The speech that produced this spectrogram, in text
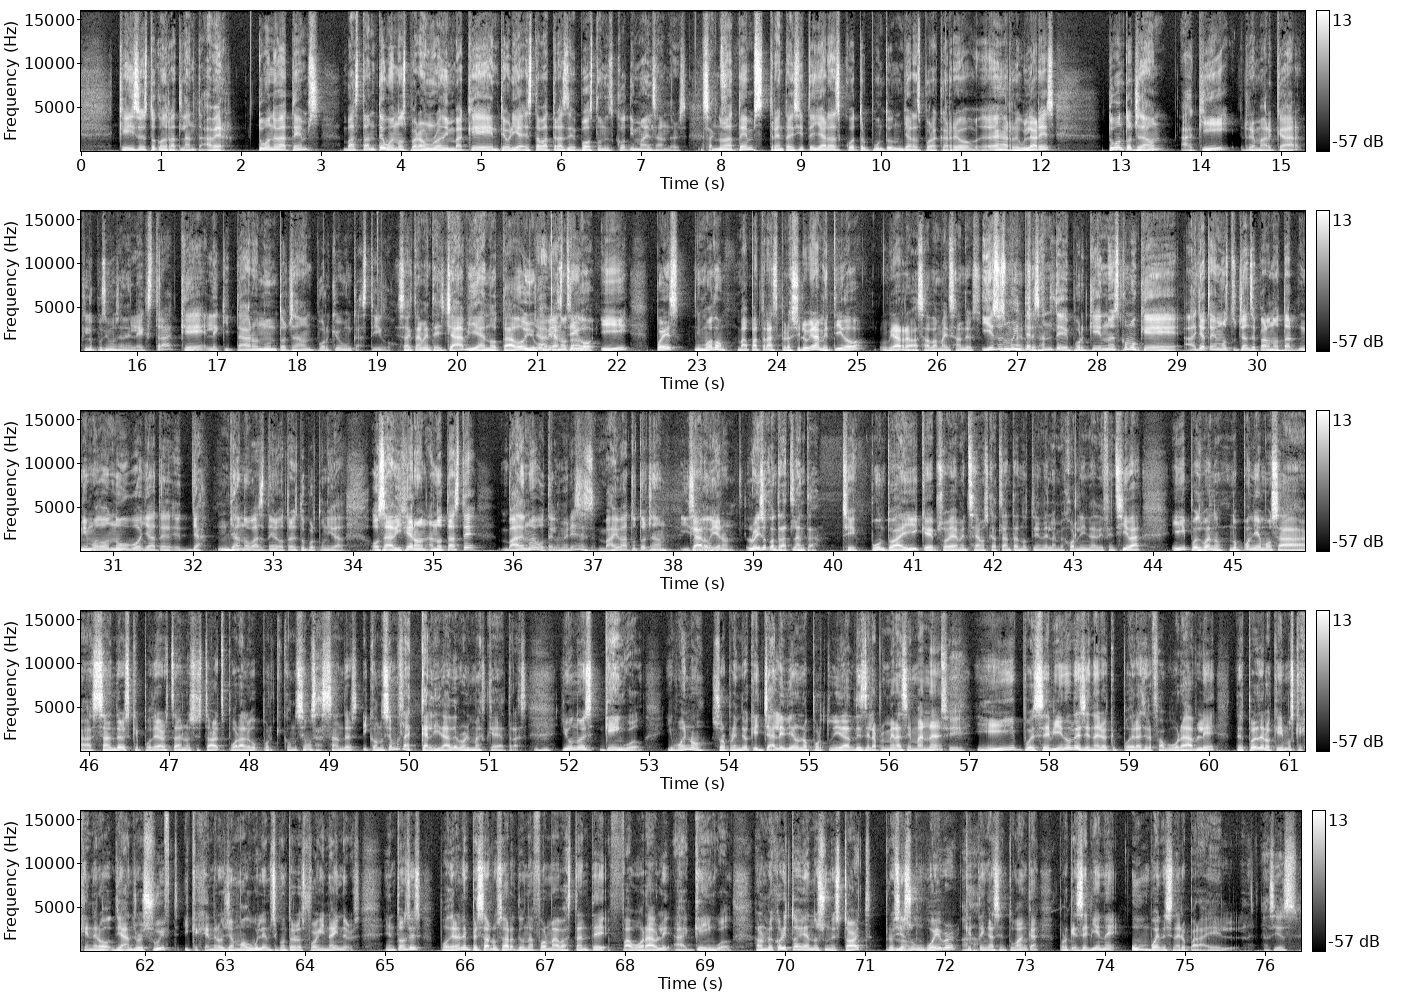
que hizo esto contra Atlanta? A ver, tuvo nueve attempts, bastante buenos para un running back que en teoría estaba atrás de Boston Scott y Miles Sanders. Exacto. Nueve attempts, 37 yardas, 4.1 yardas por acarreo, eh, regulares. Tuvo un touchdown. Aquí remarcar que lo pusimos en el extra, que le quitaron un touchdown porque hubo un castigo. Exactamente, ya había anotado y hubo Ya un castigo anotado. y pues ni modo, va para atrás. Pero si lo hubiera metido, hubiera rebasado a Miles Sanders. Y eso es muy interesante porque no es como que ah, ya tenemos tu chance para anotar, ni modo, no hubo, ya, te- ya, ya no vas a tener otra vez tu oportunidad. O sea, dijeron, anotaste, va de nuevo, te lo mereces, va y va tu touchdown. Y Claro, se lo dieron. Lo hizo contra Atlanta. Sí. Punto ahí que pues, obviamente sabemos que Atlanta no tiene la mejor línea defensiva. Y pues bueno, no poníamos a Sanders que podría haber estado en los starts por algo porque conocemos a Sanders y conocemos la calidad de running backs que hay atrás. Y uno es Gainwell. Y bueno, sorprendió que ya le dieron la oportunidad desde la primera semana. Sí. Y pues se viene un escenario que podría ser favorable después de lo que vimos que generó DeAndre Swift y que generó Jamal Williams en contra de los 49ers. Entonces podrían empezar a usar de una forma bastante favorable a Gainwell. A lo mejor y todavía no es un start, pero sí No. es un waiver que Ajá. tengas en tu banca porque se viene un buen escenario para él. Así es.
